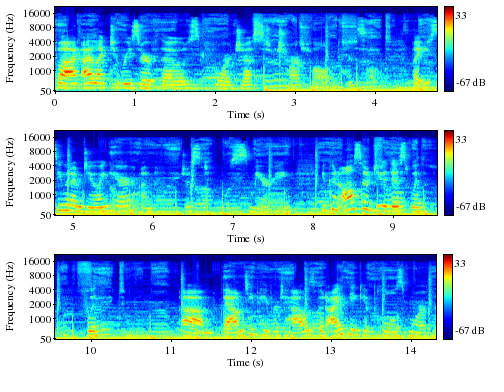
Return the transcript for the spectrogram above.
but I like to reserve those for just charcoal pencil. But you see what I'm doing here? I'm just smearing. You can also do this with, with um, Bounty paper towels, but I think it pulls more of the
